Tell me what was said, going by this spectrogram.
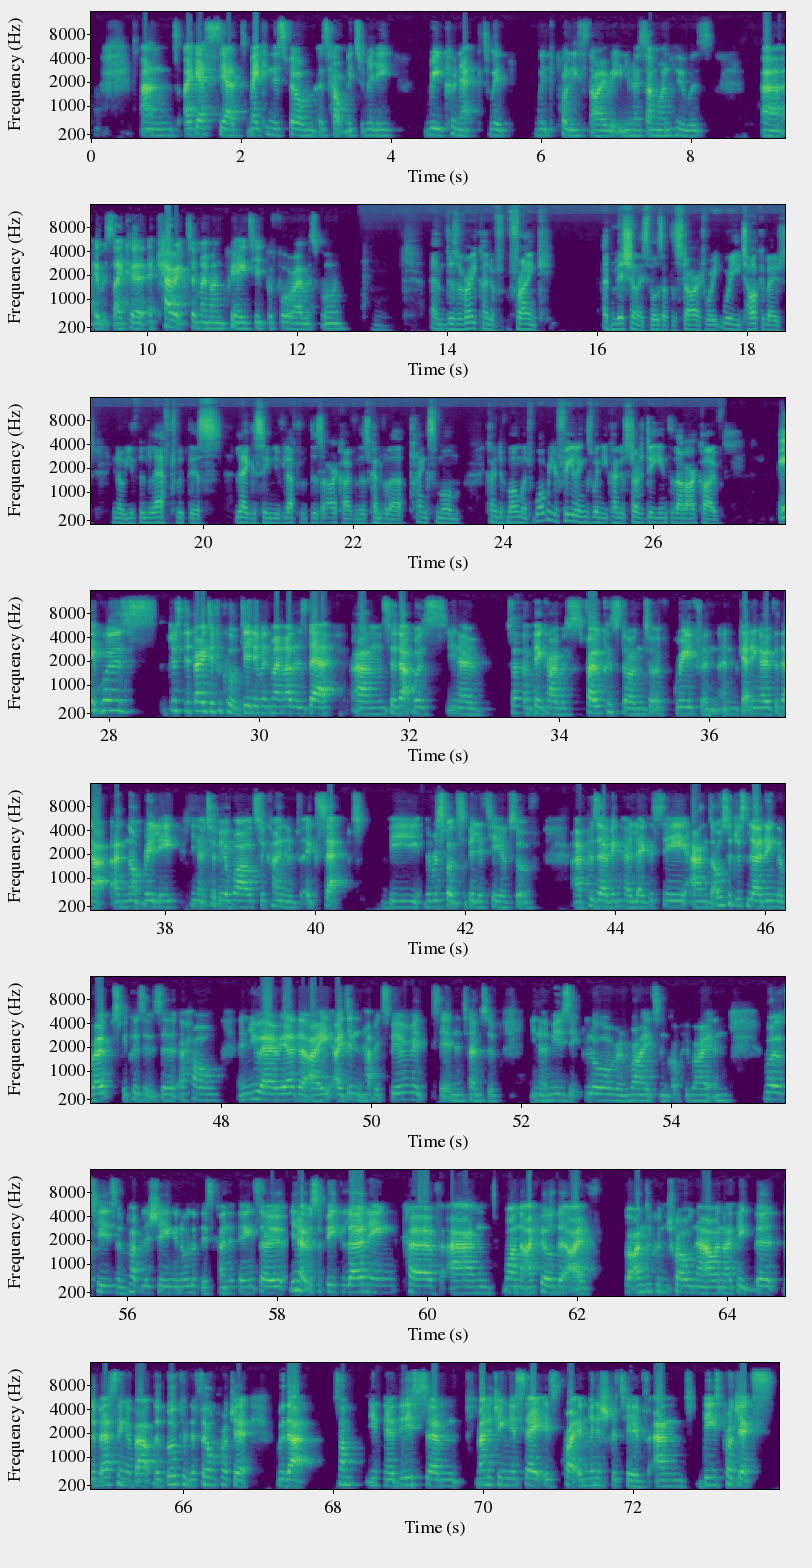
And I guess, yeah, making this film has helped me to really reconnect with with Poly Styrene. You know, someone who was, uh, it was like a, a character my mum created before I was born. And um, there's a very kind of frank admission, I suppose, at the start where where you talk about you know you've been left with this legacy and you've left with this archive and there's kind of a thanks mum kind of moment. What were your feelings when you kind of started digging into that archive? It was just very difficult dealing with my mother's death. Um, so that was, you know, something I was focused on, sort of grief and, and getting over that, and not really, you know, it took me a while to kind of accept the the responsibility of sort of uh, preserving her legacy and also just learning the ropes because it was a, a, whole a new area that I, I didn't have experience in in terms of you know music law and rights and copyright and royalties and publishing and all of this kind of thing. So you know it was a big learning curve and one that I feel that I've got under control now. And I think that the best thing about the book and the film project with that some you know this um, managing the estate is quite administrative and these projects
